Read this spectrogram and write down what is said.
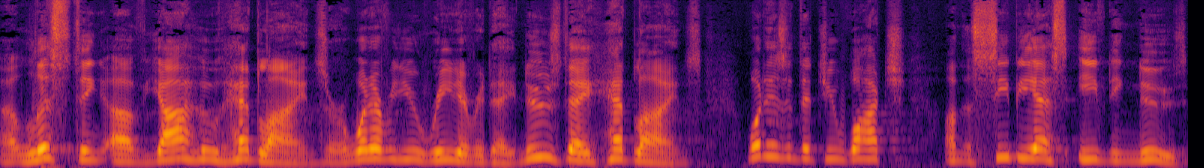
uh, listing of Yahoo headlines or whatever you read every day, Newsday headlines. What is it that you watch on the CBS Evening News,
